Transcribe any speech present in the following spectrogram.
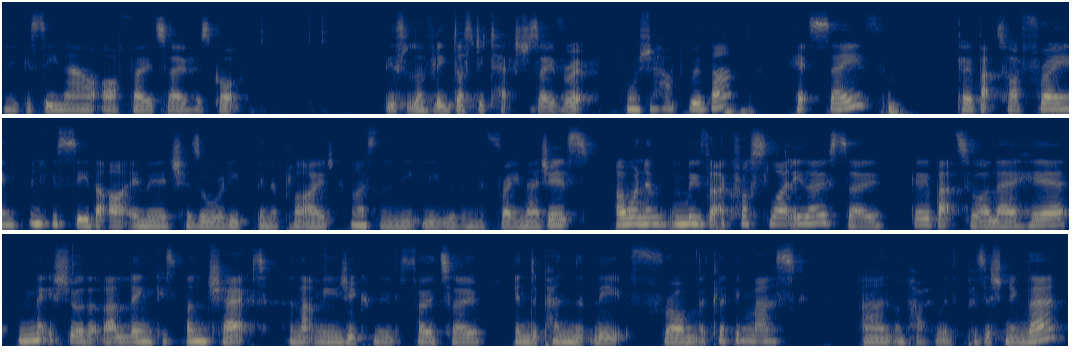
And you can see now our photo has got these lovely dusty textures over it. Once you're happy with that, hit save go back to our frame and you can see that our image has already been applied nice and neatly within the frame edges. I want to move that across slightly though, so go back to our layer here, make sure that that link is unchecked and that means you can move the photo independently from the clipping mask and I'm happy with the positioning there.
